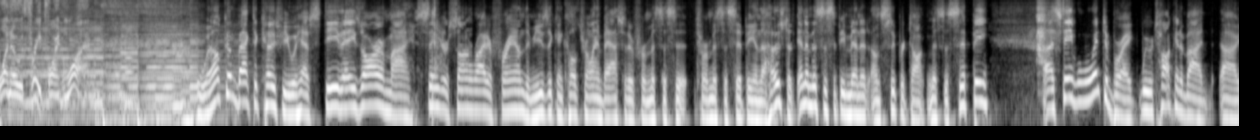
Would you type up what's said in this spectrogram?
103.1. Welcome back to Coast View. We have Steve Azar, my singer songwriter friend, the music and cultural ambassador for Mississippi, for Mississippi, and the host of In a Mississippi Minute on Super Talk Mississippi. Uh, Steve, we went to break, we were talking about uh,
